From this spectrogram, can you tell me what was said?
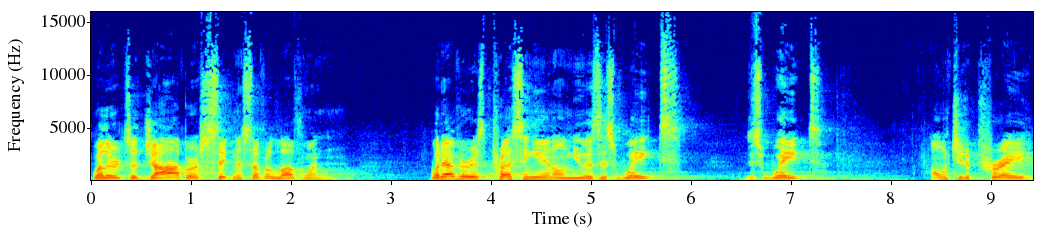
whether it's a job or a sickness of a loved one, whatever is pressing in on you as this weight, this weight. I want you to pray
